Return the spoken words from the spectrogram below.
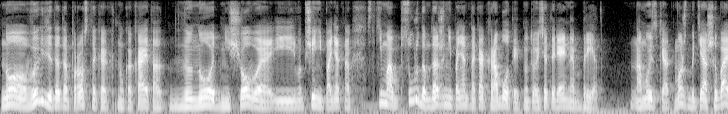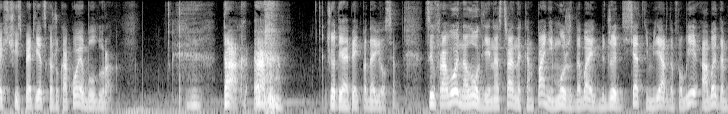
но выглядит это просто как, ну, какая-то дно днищевое и вообще непонятно, с таким абсурдом даже непонятно, как работает, ну, то есть это реально бред на мой взгляд. Может быть, я ошибаюсь, через 5 лет скажу, какой я был дурак. Так, что-то я опять подавился. Цифровой налог для иностранных компаний может добавить в бюджет десятки миллиардов рублей, об этом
